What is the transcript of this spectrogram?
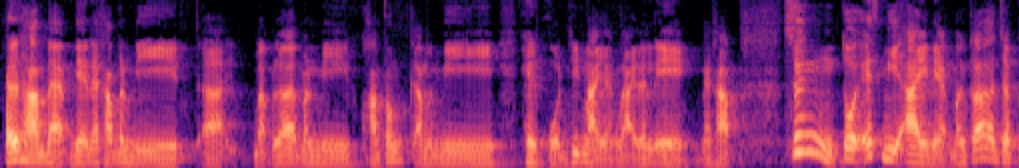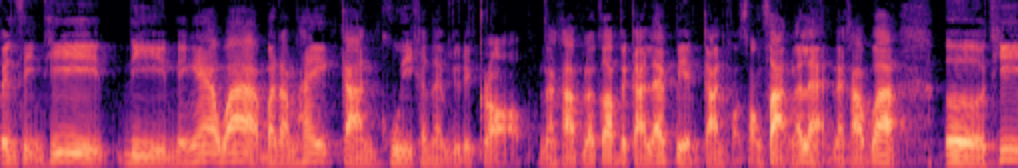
ถ้าทำแบบนี้นะครับมันมีแบบว่ามันมีความต้องการมันมีเหตุผลที่มาอย่างไรนั่นเองนะครับซึ่งตัว SBI เนี่ยมันก็จะเป็นสิ่งที่ดีในแง่ว่ามันทาให้การคุยกันอยู่ในกรอบนะครับแล้วก็เป็นการแลกเปลี่ยนการของสองฝั่งนั่นแหละนะครับว่าเออที่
